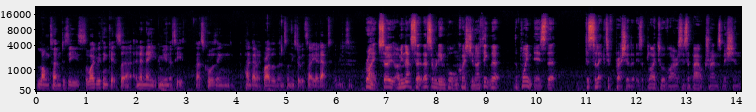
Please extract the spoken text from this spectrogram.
long-term disease. So why do we think it's uh, an innate immunity that's causing a pandemic rather than something to do with, say, adaptive immunity? Right. So, I mean, that's a, that's a really important question. I think that the point is that the selective pressure that is applied to a virus is about transmission.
